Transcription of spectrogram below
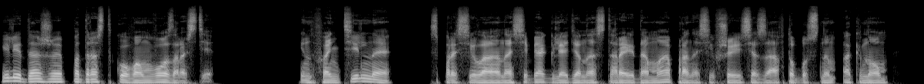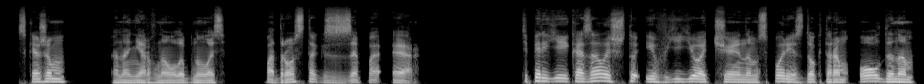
или даже подростковом возрасте. «Инфантильная?» — спросила она себя, глядя на старые дома, проносившиеся за автобусным окном. «Скажем...» — она нервно улыбнулась. «Подросток с ЗПР». Теперь ей казалось, что и в ее отчаянном споре с доктором Олденом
